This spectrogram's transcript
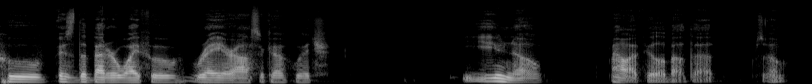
who is the better waifu, Rei or Asuka, which you know how I feel about that. So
